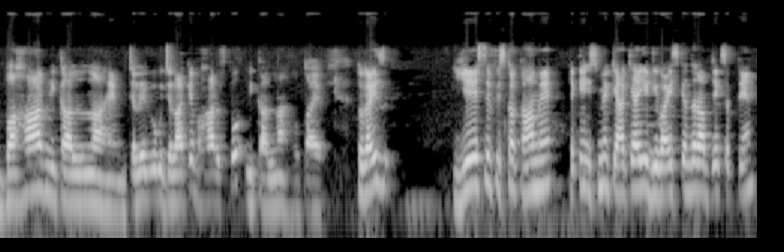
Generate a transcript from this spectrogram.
बाहर निकालना है। चले को जला के बाहर उसको निकालना होता है। तो गाइज़ ये सिर्फ़ इसका काम है, लेकिन इसमें क्या क्या ये डिवाइस के अंदर आप देख सकते हैं।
